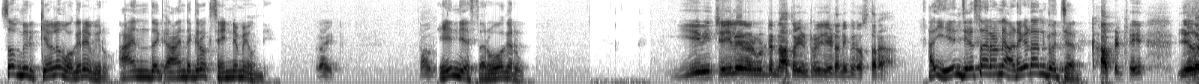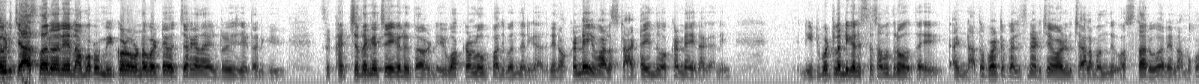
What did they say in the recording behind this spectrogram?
సో మీరు కేవలం ఒకరే మీరు. ఆయన దగ్గర ఆయన దగ్గర ఒక సైన్యమే ఉంది. రైట్ అవును. ఏం చేస్తారు? ఒకరు. ఏమీ చేయలేను అనుకుంటే నాతో ఇంటర్వ్యూ చేయడానికి మీరు వస్తారా? అది ఏం చేస్తారని అడగడానికి వచ్చాను. కాబట్టి ఏదో ఒకటి చేస్తాను అనే నమ్మకం మీకు కూడా ఉండబట్టే వచ్చారు కదా ఇంటర్వ్యూ చేయడానికి సో ఖచ్చితంగా చేయగలుగుతామండి. ఒక్కళ్ళు పది మంది అని కాదు. నేను ఒక్కడే ఇవాళ స్టార్ట్ అయింది ఒక్కడే అయినా కానీ నీటి బట్టలన్నీ కలిస్తే సముద్రం అవుతాయి. అండ్ నాతో పాటు కలిసి నడిచే వాళ్ళు చాలామంది వస్తారు అనే నమ్మకం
